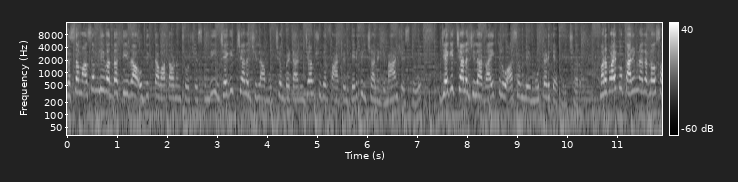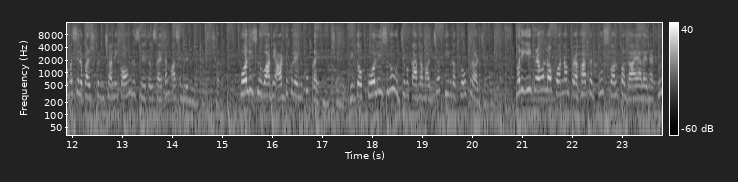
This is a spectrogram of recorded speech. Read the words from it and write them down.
ప్రస్తుతం అసెంబ్లీ వద్ద తీవ్ర ఉద్రిక్త వాతావరణం చోటు చేసుకుంది. జగిత్యాల జిల్లా ముత్యంపేట నిజాం షుగర్ ఫ్యాక్టరీని తెరిపించాలని డిమాండ్ చేస్తూ జగిత్యాల జిల్లా రైతులు అసెంబ్లీ ముట్టడికి యత్నించారు మరొకవైపు కరీంనగర్లో సమస్యలు పరిష్కరించాలని కాంగ్రెస్ నేతలు సైతం అసెంబ్లీని ముట్టడించారు. పోలీసులు వారిని అడ్డుకునేందుకు ప్రయత్నించారు. దీంతో పోలీసులు ఉద్యమకారుల మధ్య తీవ్ర తోపులాడు జరిగింది. మరి ఈ క్రమంలో పొన్నం ప్రభాకర్కు స్వల్ప గాయాలైనట్లు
